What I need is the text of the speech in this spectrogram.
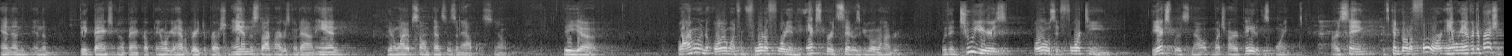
and then and the big banks go bankrupt, and we're going to have a Great Depression, and the stock market's go down, and you're going to wind up selling pencils and apples. You know, the uh, well, I went oil went from four to 40, and the experts said it was going to go to 100. Within two years, oil was at 14. The experts, now much higher paid at this point, are saying it's going to go to four, and we're going to have a depression.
